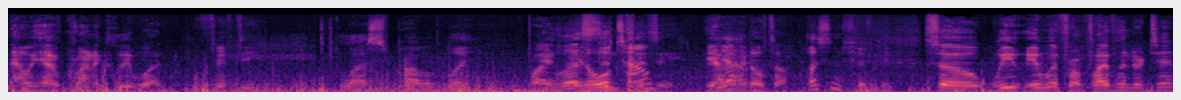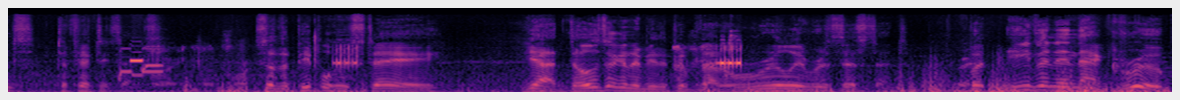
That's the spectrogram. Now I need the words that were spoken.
Now we have chronically what, 50? Less probably. Probably less in than Old Town? 50. Yeah, in Old Town. Less than 50. So we it went from 500 tents to 50 tents. So the people who stay, yeah, those are going to be the people that are really resistant. But even in that group,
